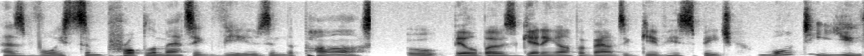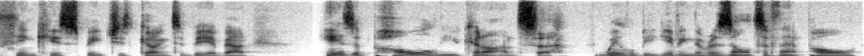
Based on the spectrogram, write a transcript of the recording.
has voiced some problematic views in the past. Oh, Bilbo's getting up about to give his speech. What do you think his speech is going to be about? Here's a poll you can answer. We'll be giving the results of that poll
